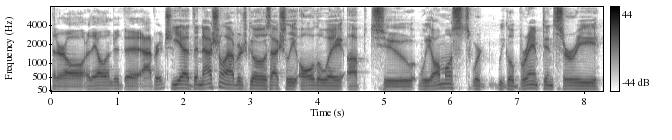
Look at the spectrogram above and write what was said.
that are all are they all under the average? Yeah, the national average goes actually all the way up to we almost we we go Brampton, Surrey,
